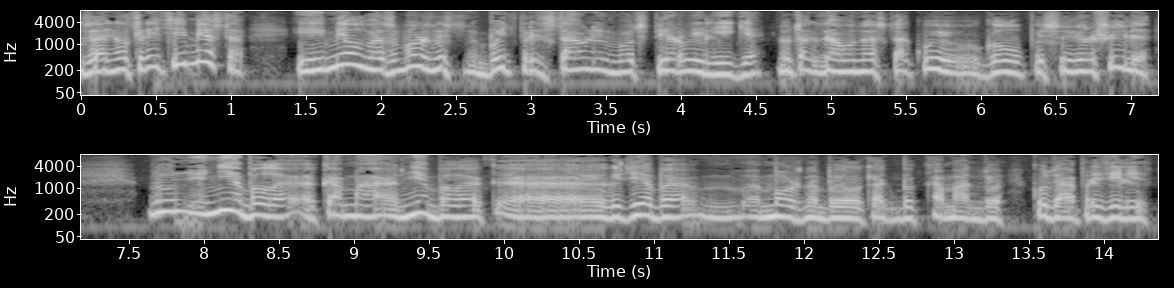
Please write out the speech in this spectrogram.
занял третье место и имел возможность быть представлен вот в первой лиге. Ну, тогда у нас такую глупость совершили, ну, не было, кома, не было, э, где бы можно было как бы команду куда определить.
